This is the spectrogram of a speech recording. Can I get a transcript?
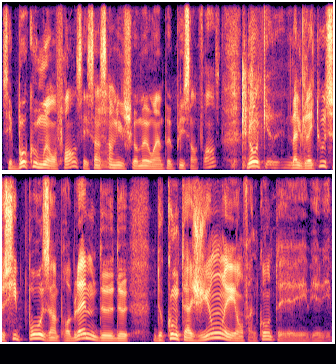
c'est beaucoup moins en France, c'est 500 000 chômeurs ou un peu plus en France. Donc euh, malgré tout, ceci pose un problème de, de, de contagion et en fin de compte, et,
